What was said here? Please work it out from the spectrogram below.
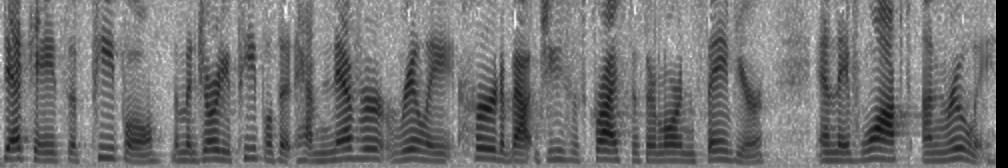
decades of people, the majority of people that have never really heard about Jesus Christ as their Lord and Savior, and they've walked unruly.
